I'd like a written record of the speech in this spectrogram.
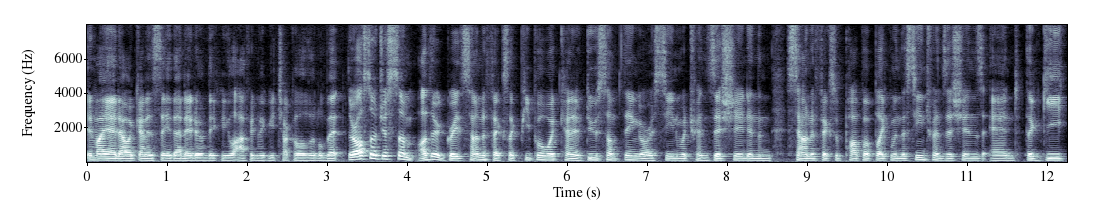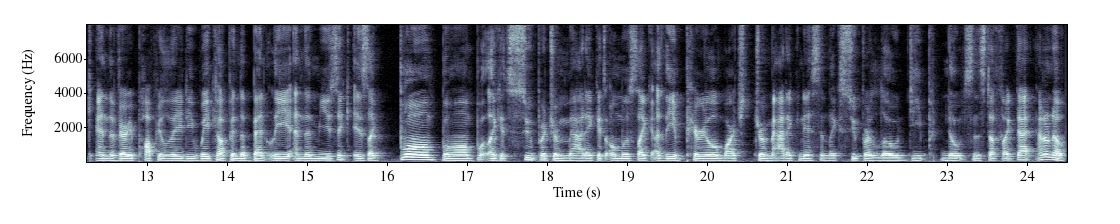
in my head, I would kind of say that, and it would make me laugh and make me chuckle a little bit. There are also just some other great sound effects like people would kind of do something or a scene would transition and then sound effects would pop up like when the scene transitions and the geek and the very popular lady wake up in the bentley and the music is like boom, boom, boom, like it's super dramatic. It's almost like uh, the Imperial March dramaticness and like super low, deep notes and stuff like that. I don't know,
